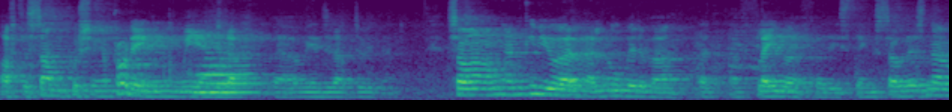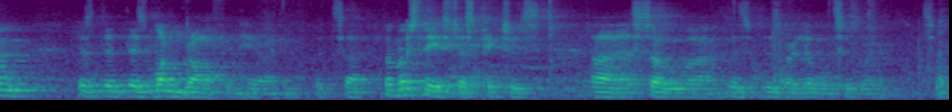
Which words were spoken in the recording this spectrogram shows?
after some pushing and prodding, we ended up, uh, we ended up doing that. So I'm going to give you a, a little bit of a, a, a flavor for these things. So there's no, there's, there's one graph in here, I think. But, uh, but mostly it's just pictures, uh, so uh, there's, there's very little to, uh, to worry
